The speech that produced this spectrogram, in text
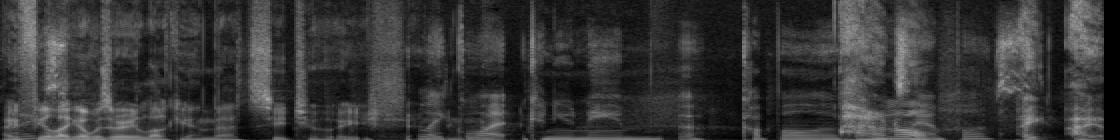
I, I feel like I was very lucky in that situation. Like what? Can you name a couple of I don't know. I, I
